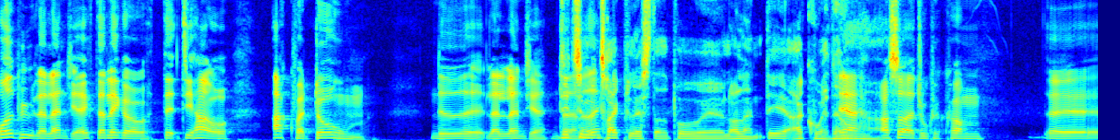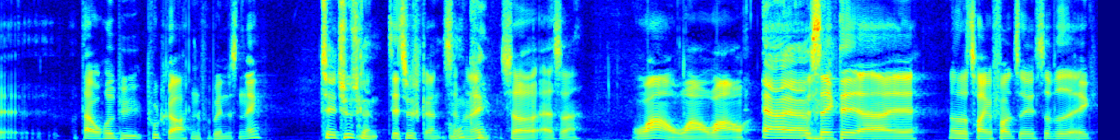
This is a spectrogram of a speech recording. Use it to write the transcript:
Rødby LaLandia, ikke? Der ligger jo, de, de har jo Aquadome nede øh, LaLandia. Det er simpelthen trækplasteret på uh, Lolland. Det er Aquadome. Ja, og så at du kan komme... Øh, der er jo Rødby Puttgarten forbindelsen, ikke? Til Tyskland. Til Tyskland, simpelthen, Okay. ikke? Så altså... Wow, wow, wow. Ja, ja. Hvis ikke det er øh, noget, der trækker folk til, så ved jeg ikke,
